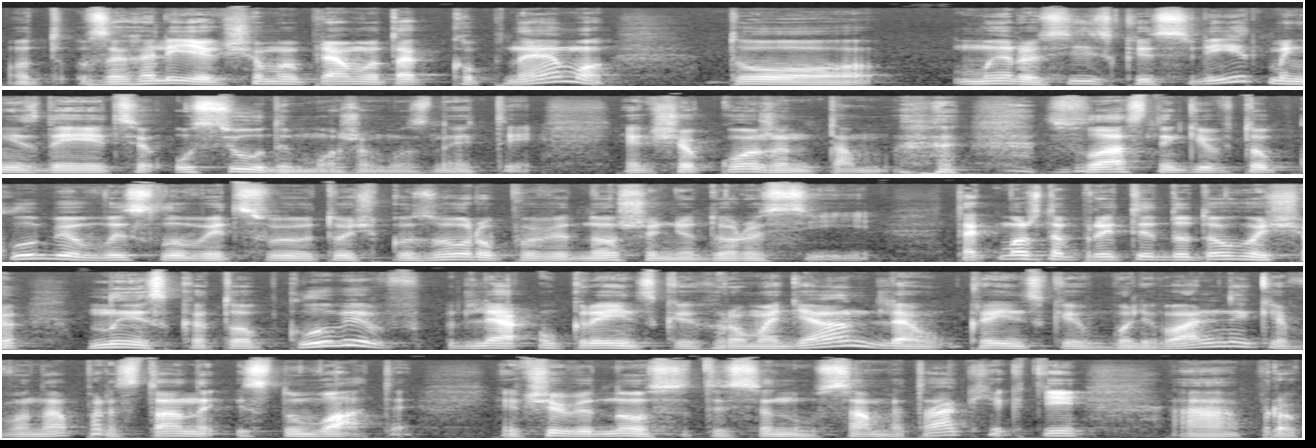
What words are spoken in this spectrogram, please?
От, взагалі, якщо ми прямо так копнемо, то ми російський слід, мені здається, усюди можемо знайти. Якщо кожен там з власників топ-клубів висловить свою точку зору по відношенню до Росії, так можна прийти до того, що низка топ-клубів для українських громадян, для українських вболівальників, вона перестане існувати, якщо відноситися ну саме так, як ті, а, про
